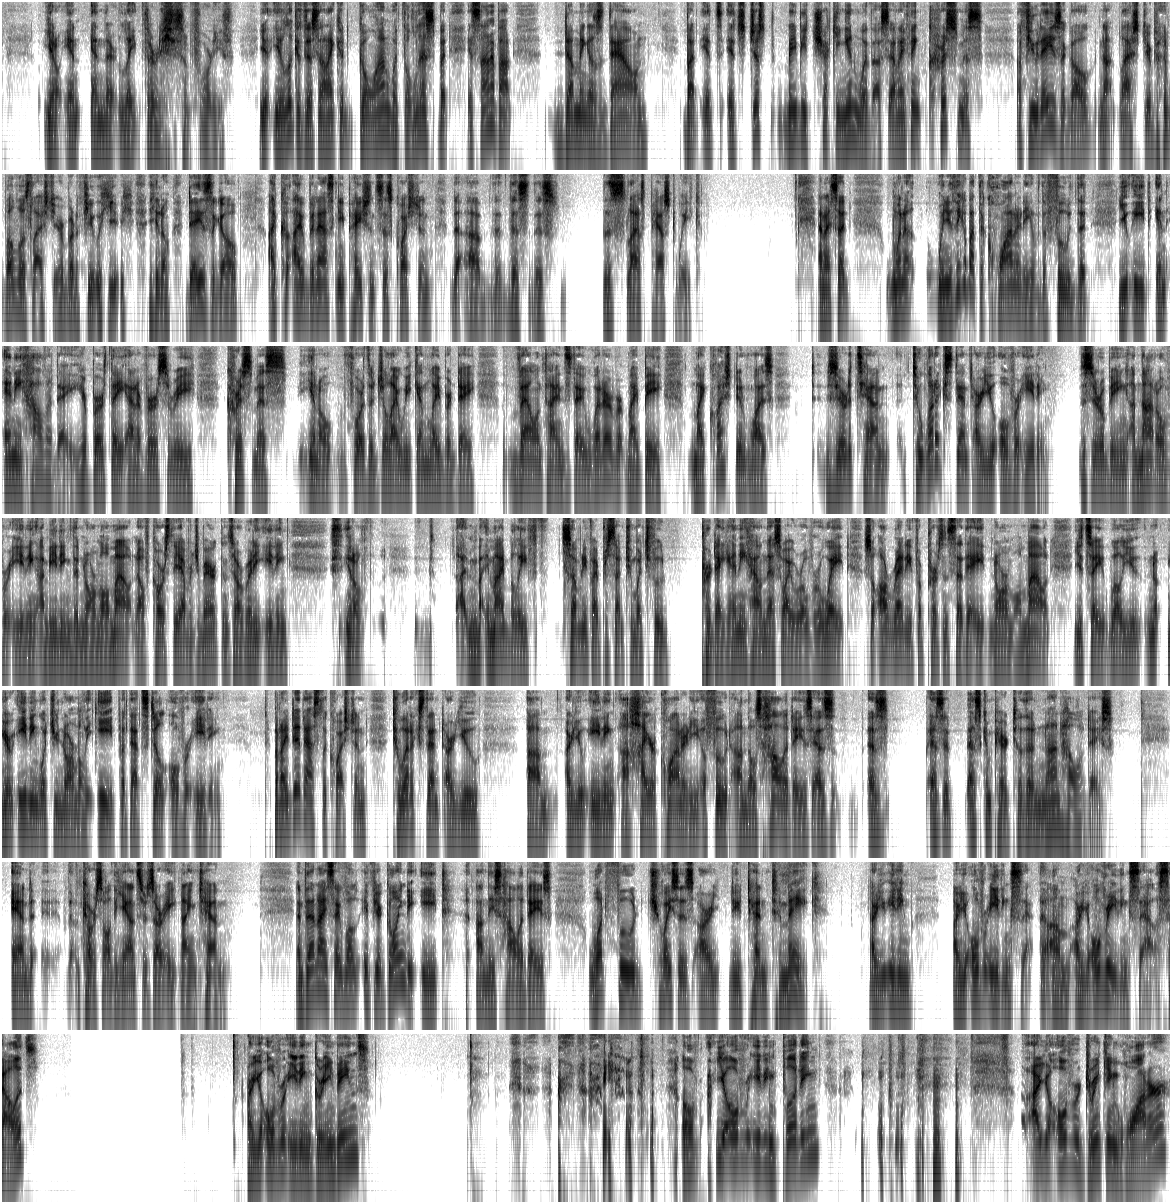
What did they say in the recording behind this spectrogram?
you know, in, in their late 30s and 40s. You, you look at this, and I could go on with the list, but it's not about dumbing us down, but it's it's just maybe checking in with us. And I think Christmas a few days ago, not last year, but well, was last year, but a few you know days ago, I I've been asking patients this question uh, this this this last past week, and I said, when a, when you think about the quantity of the food that you eat in any holiday, your birthday, anniversary, Christmas, you know, Fourth of July weekend, Labor Day, Valentine's Day, whatever it might be, my question was zero to ten. To what extent are you overeating? Zero being I'm not overeating, I'm eating the normal amount. Now, of course, the average American's already eating, you know, in my belief, 75% too much food per day anyhow, and that's why we're overweight. So already, if a person said they ate normal amount, you'd say, well, you you're eating what you normally eat, but that's still overeating. But I did ask the question: To what extent are you um, are you eating a higher quantity of food on those holidays as as as it as compared to the non-holidays? And of course, all the answers are eight, nine, ten. And then I say, well, if you're going to eat on these holidays, what food choices are do you tend to make? Are you eating? Are you overeating? Um, are you overeating sal- salads? Are you overeating green beans? Are you, are you overeating pudding? are you over drinking water?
